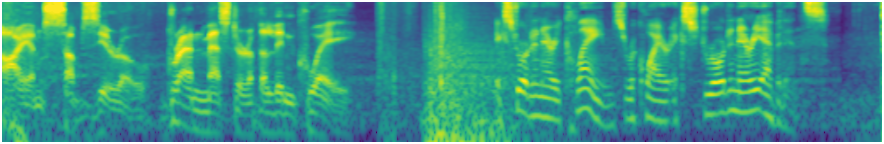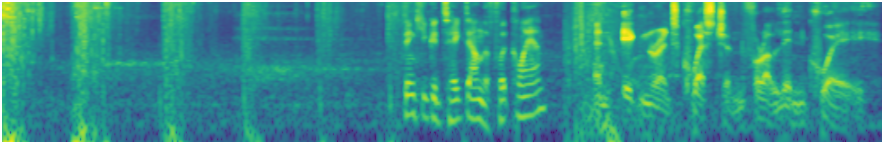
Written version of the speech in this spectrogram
I am Sub-Zero, Grandmaster of the Lin Kuei. Extraordinary claims require extraordinary evidence. Think you could take down the Foot Clan? An ignorant question for a Lin Kuei.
